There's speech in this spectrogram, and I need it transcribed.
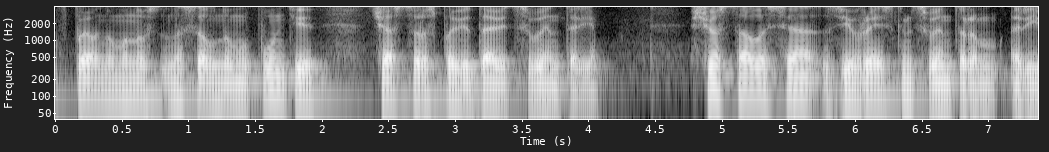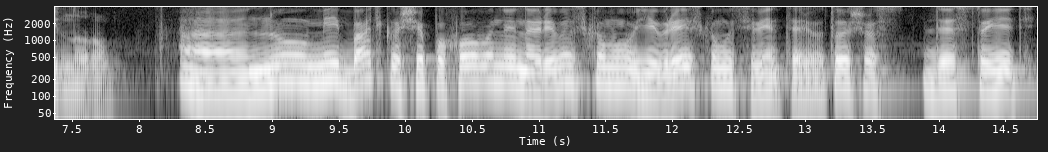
в певному населеному пункті часто розповідають цвинтарі. Що сталося з єврейським цвинтарем Рівного? А, ну, мій батько ще похований на Рівенському єврейському цвинтарі. Той, що де стоїть,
